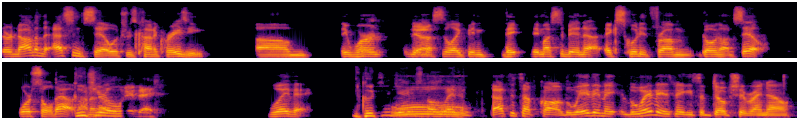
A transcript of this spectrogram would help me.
they're not on the SSENSE sale, which was kind of crazy. Um, they weren't. They Yeah. must have like been. They they must have been uh, excluded from going on sale or sold out. Gucci know. or Loewe? Loewe. Gucci James. Oh, Loewe. Ooh, that's a tough call. Loewe, make, Loewe is making some dope shit right now.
